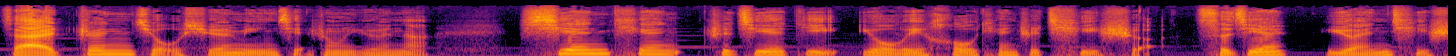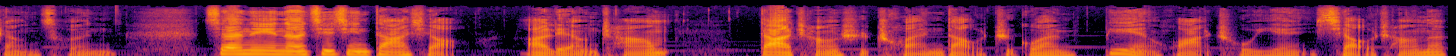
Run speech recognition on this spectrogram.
在针灸学名解中曰呢，先天之接地，又为后天之气舍。此间元气尚存，在内呢接近大小啊两肠，大肠是传导之官，变化出焉；小肠呢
